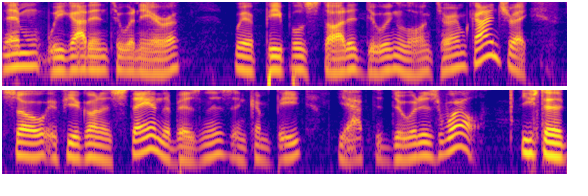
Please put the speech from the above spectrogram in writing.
Then we got into an era where people started doing long term contract. So if you're going to stay in the business and compete, you have to do it as well. You used to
